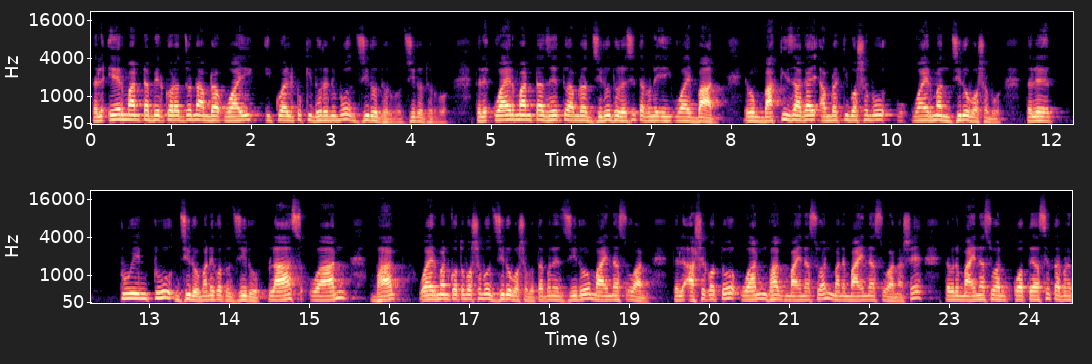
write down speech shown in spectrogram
তাহলে এর মানটা বের করার জন্য আমরা ওয়াই ইকুয়াল টু কী ধরে নিব? জিরো ধরবো জিরো ধরবো। তাহলে ওয়াইয়ের মানটা যেহেতু আমরা জিরো ধরেছি, তার মানে এই ওয়াই বাদ। এবং বাকি জায়গায় আমরা কি বসাবো? ওয়াইয়ের মান জিরো বসাবো। তাহলে টু ইন্টু জিরো মানে কত? জিরো প্লাস ওয়ান ভাগ ওয়াইয়ের মান কত বসাবো? জিরো বসাবো, তার মানে জিরো মাইনাস ওয়ান তাহলে আসে কত? ওয়ান ভাগ মাইনাস ওয়ান মানে মাইনাস ওয়ান আসে, তার মানে মাইনাস ওয়ান কতে আসে, তার মানে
